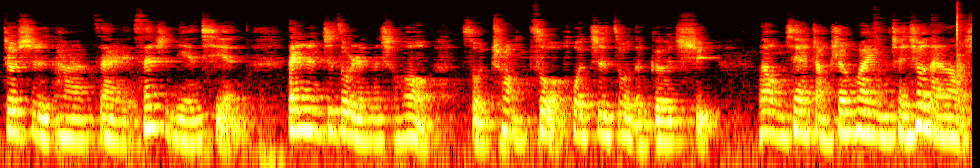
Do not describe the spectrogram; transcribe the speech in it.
就是他在三十年前担任制作人的时候所创作或制作的歌曲。那我们现在掌声欢迎陈秀楠老师。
